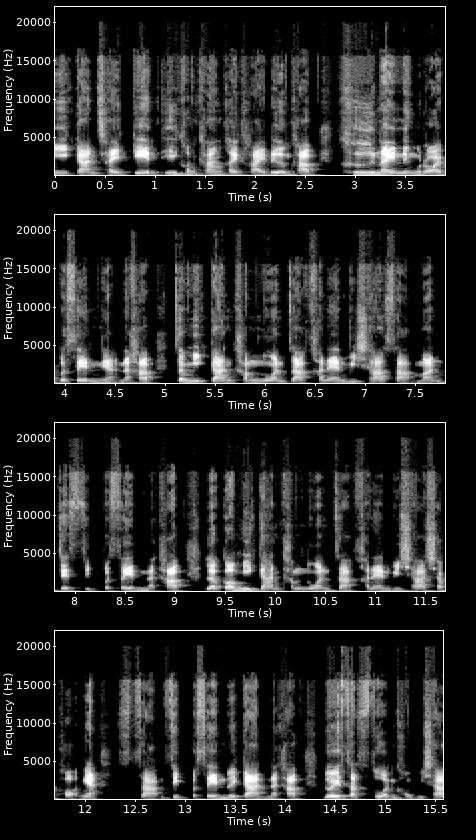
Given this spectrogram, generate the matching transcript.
มีการใช้เกณฑ์ที่ค่อนข้างคล้ายๆเดิมครับ คือใน 100%เนี่ยนะครับจะมีการคำนวณจากคะแนนวิชาสามัญ70%นะครับแล้วก็มีการคำนวณจากคะแนนวิชาเฉพาะเนี่ย 30%ด้วยกันนะครับ โดยสัดส่วนของวิชา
